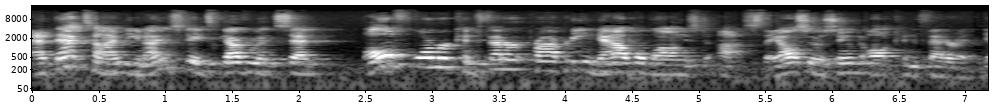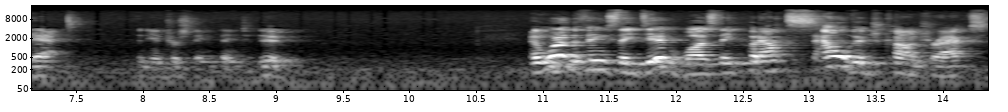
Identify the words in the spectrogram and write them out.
At that time, the United States government said, all former Confederate property now belongs to us. They also assumed all Confederate debt. An interesting thing to do. And one of the things they did was they put out salvage contracts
